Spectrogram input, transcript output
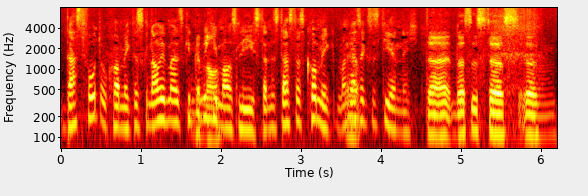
das Fotocomic. Das ist genau wie man als Kind Genau. Mickey Mouse liest. Dann ist das das Comic. Mangas Ja. existieren nicht. Da, das ist das, ähm,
